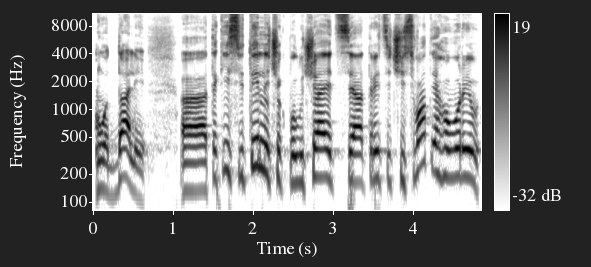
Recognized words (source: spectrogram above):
От далі. Е, такий світильничок, виходить, 36 Вт, я говорив,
